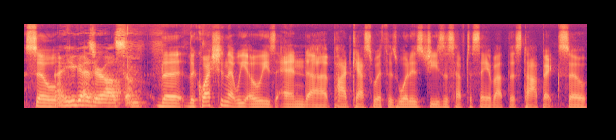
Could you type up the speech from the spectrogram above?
so you guys are awesome. The the question that we always end uh, podcasts with is, what does Jesus have to say about this topic? So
